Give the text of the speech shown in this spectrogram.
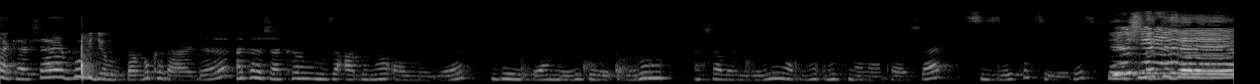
Evet arkadaşlar bu videomuzda bu kadardı. Arkadaşlar kanalımıza abone olmayı, videoyu beğenmeyi ve yorum aşağılara yorum yazmayı unutmayın arkadaşlar. Sizleri çok seviyoruz. Görüşmek üzere.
